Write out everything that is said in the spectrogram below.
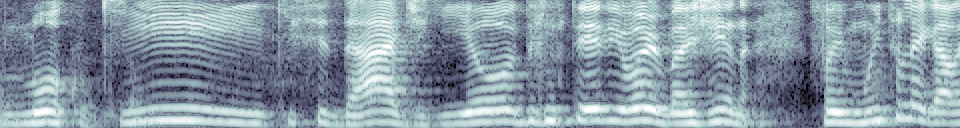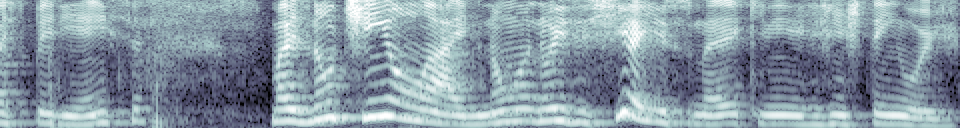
louco, que, que cidade, e eu do interior, imagina. Foi muito legal a experiência, mas não tinha online, não, não existia isso, né, que a gente tem hoje.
